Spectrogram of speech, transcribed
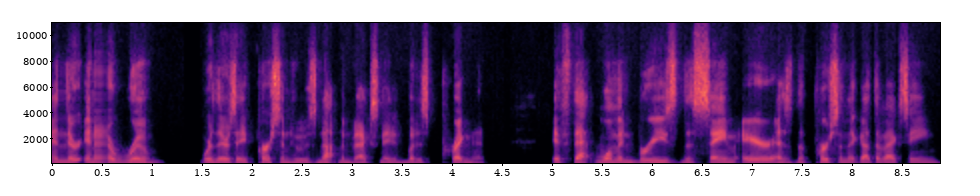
and they're in a room where there's a person who has not been vaccinated but is pregnant, if that woman breathes the same air as the person that got the vaccine,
